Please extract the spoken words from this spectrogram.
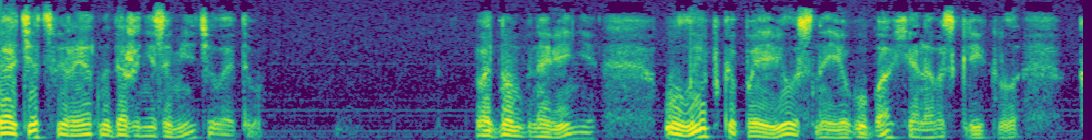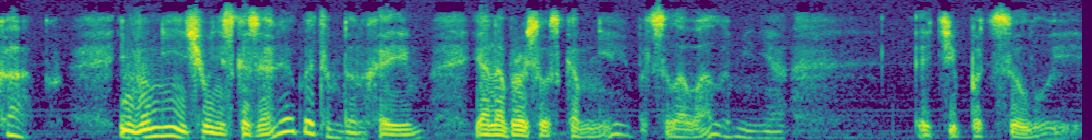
отец, вероятно, даже не заметил этого. В одно мгновение улыбка появилась на ее губах, и она воскликнула. «Как? И вы мне ничего не сказали об этом, Дон Хаим?» И она бросилась ко мне и поцеловала меня. Эти поцелуи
